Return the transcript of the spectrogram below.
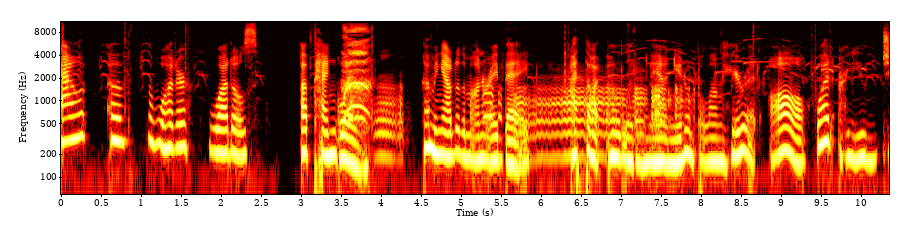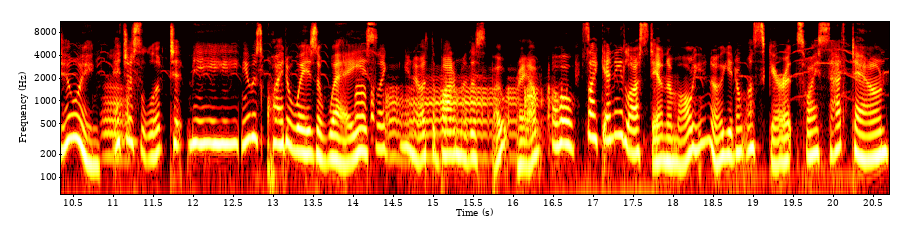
Out of the water waddles a penguin coming out of the Monterey Bay. I thought, oh, little man, you don't belong here at all. What are you doing? It just looked at me. He was quite a ways away. He's like, you know, at the bottom of this boat ramp. Oh, it's like any lost animal, you know, you don't want to scare it. So I sat down.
